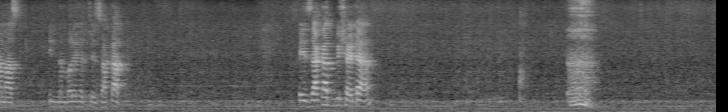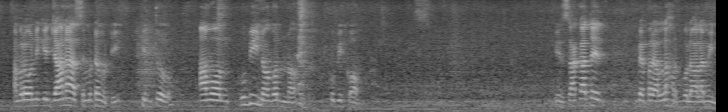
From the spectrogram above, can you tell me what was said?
নামাজ, তিন নম্বরে হচ্ছে জাকাত এই জাকাত বিষয়টা আমরা অনেকে জানা আছে মোটামুটি, কিন্তু আমল খুবই নগণ্য, খুবই কম। এই জাকাতের ব্যাপারে আল্লাহ রাব্বুল আলামিন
